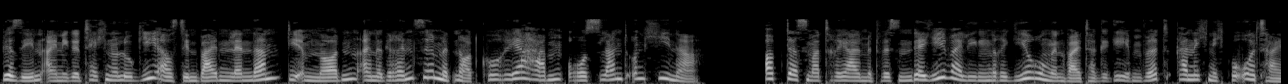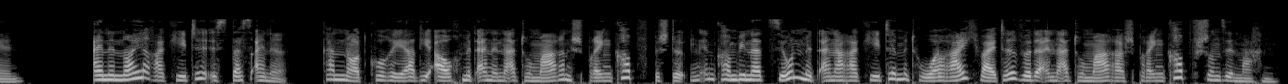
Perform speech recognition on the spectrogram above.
Wir sehen einige Technologie aus den beiden Ländern, die im Norden eine Grenze mit Nordkorea haben, Russland und China. Ob das Material mit Wissen der jeweiligen Regierungen weitergegeben wird, kann ich nicht beurteilen. Eine neue Rakete ist das eine. Kann Nordkorea die auch mit einem atomaren Sprengkopf bestücken in Kombination mit einer Rakete mit hoher Reichweite würde ein atomarer Sprengkopf schon Sinn machen.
